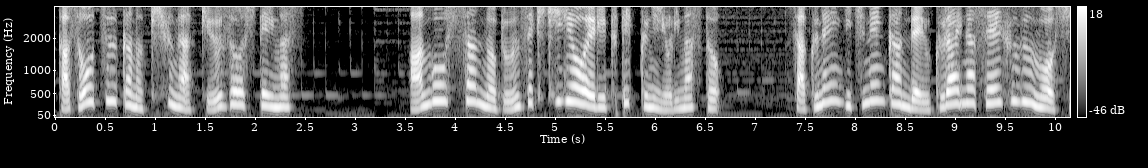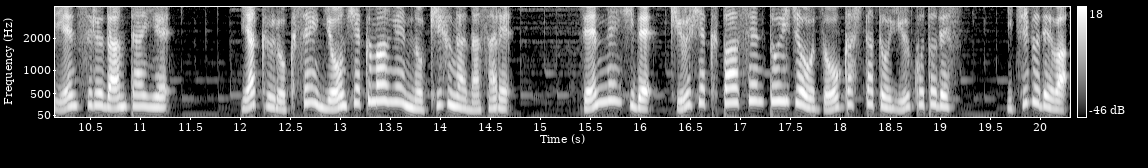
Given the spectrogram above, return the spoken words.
仮想通貨の寄付が急増しています。暗号資産の分析企業エリプティックによりますと、昨年1年間でウクライナ政府軍を支援する団体へ、約6400万円の寄付がなされ、前年比で900%以上増加したということです。一部では、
